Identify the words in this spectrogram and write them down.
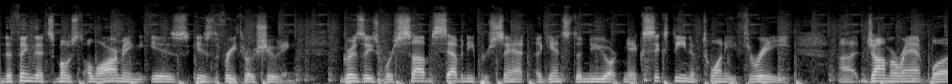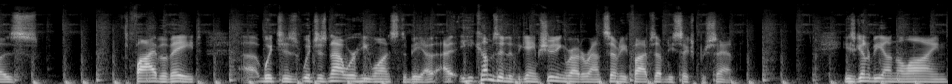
the thing that's most alarming is is the free throw shooting. Grizzlies were sub 70% against the New York Knicks, 16 of 23. Uh, Ja Morant was five of eight, uh, which is which is not where he wants to be. I, I, he comes into the game shooting right around 75, 76%. He's going to be on the line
